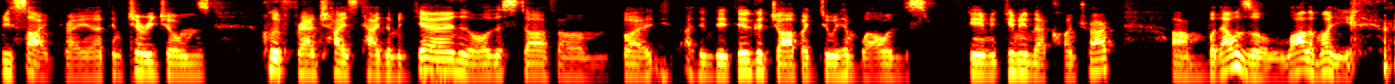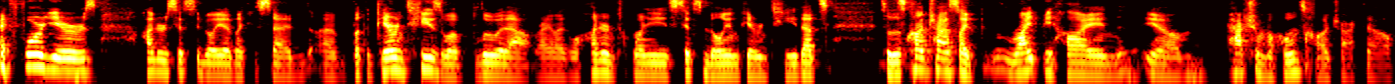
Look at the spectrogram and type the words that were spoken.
re-signed, right? And I think Jerry Jones could have franchise tagged him again and all this stuff. Um, but I think they did a good job by doing him well and just giving giving that contract. Um, but that was a lot of money, right? Four years, 160 million, like you said. Um, but the guarantees what blew it out, right? Like 126 million guarantee. That's so this contract's like right behind, you know, Patrick Mahomes' contract now.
